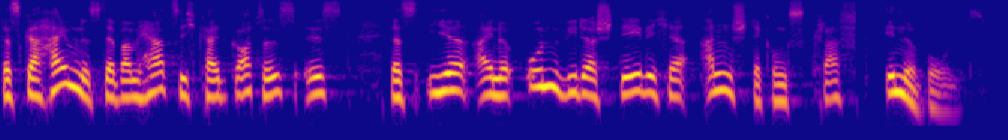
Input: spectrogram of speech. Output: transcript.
Das Geheimnis der Barmherzigkeit Gottes ist, dass ihr eine unwiderstehliche Ansteckungskraft innewohnt.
